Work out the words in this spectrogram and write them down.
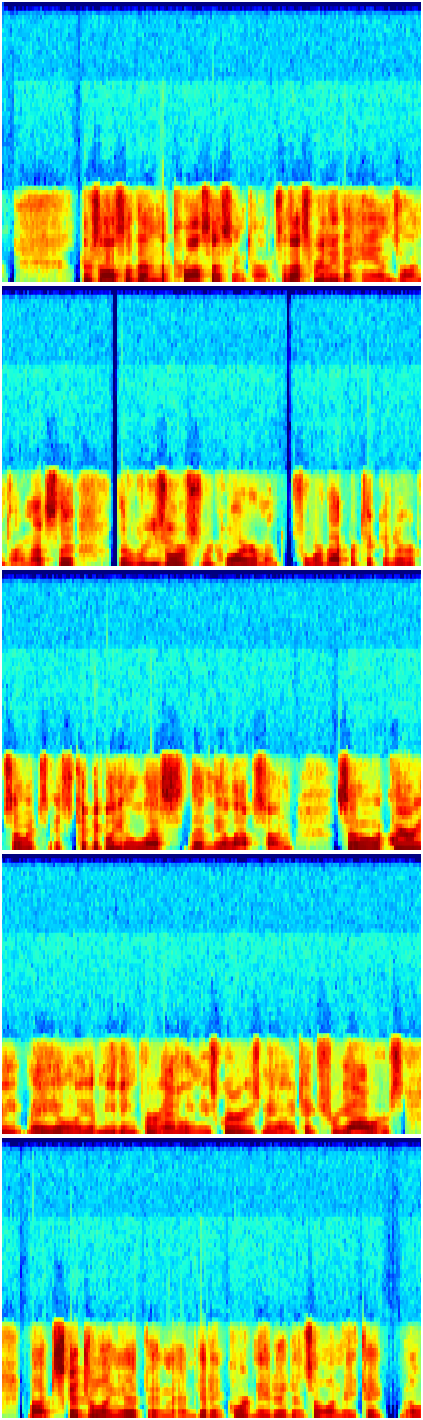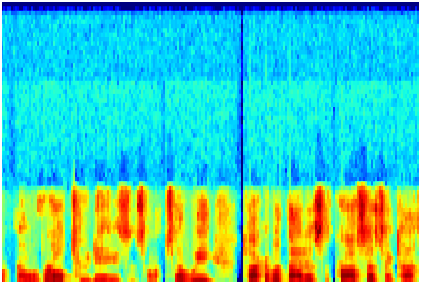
There's also then the processing time. So that's really the hands-on time. That's the the resource requirement for that particular. So it's it's typically less than the elapsed time. So a query may only a meeting for handling these queries may only take three hours, but scheduling it and and getting it coordinated and so on may take overall two days and so on. So we talk about that as the processing time.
